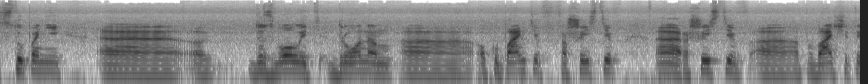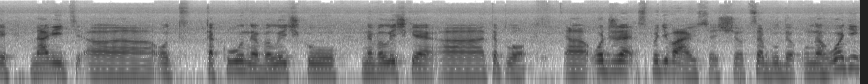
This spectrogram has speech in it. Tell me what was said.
ступені е, е, дозволить дронам окупантів, фашистів, е, рашистів е, побачити навіть е, от таку невеличку, невеличке е, тепло. Е, Отже, сподіваюся, що це буде у нагоді.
